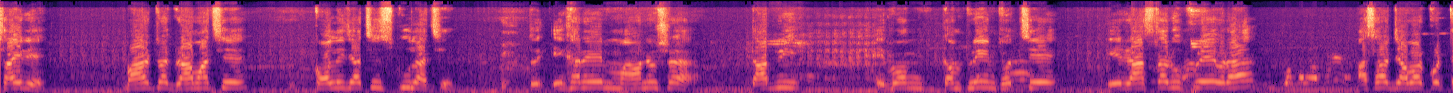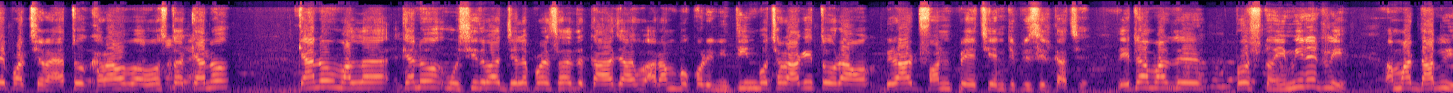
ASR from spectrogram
সাইডে বারোটা গ্রাম আছে কলেজ আছে স্কুল আছে। তো এখানে মানুষরা দাবি এবং কমপ্লেন্ট হচ্ছে এর রাস্তার উপরে ওরা আসার যাওয়ার করতে পারছে না। এত খারাপ অবস্থা কেন? কেন মাল্লা কেন মুর্শিদাবাদ জেলা পরিষদ কাজ আরম্ভ করেনি? তিন বছর আগে তো ওরা বিরাট ফান্ড পেয়েছে এনটিপিসির কাছে। এটা আমাদের প্রশ্ন। ইমিডিয়েটলি আমার দাবি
